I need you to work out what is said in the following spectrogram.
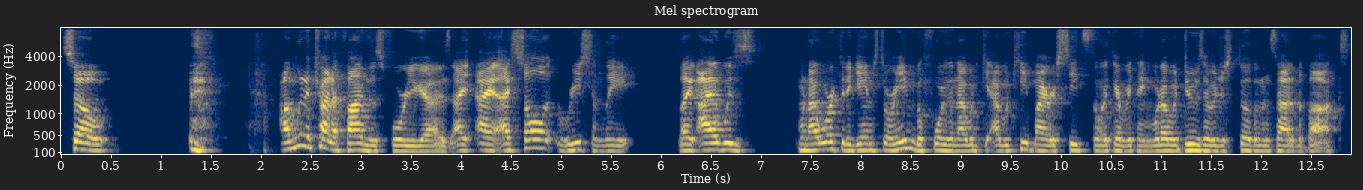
So I'm gonna try to find this for you guys. I, I I saw it recently. Like I was when I worked at a game store, even before then, I would I would keep my receipts to like everything. What I would do is I would just throw them inside of the box.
